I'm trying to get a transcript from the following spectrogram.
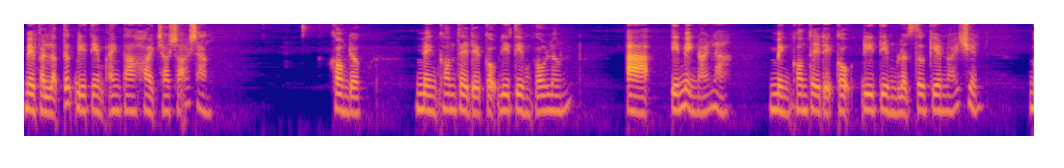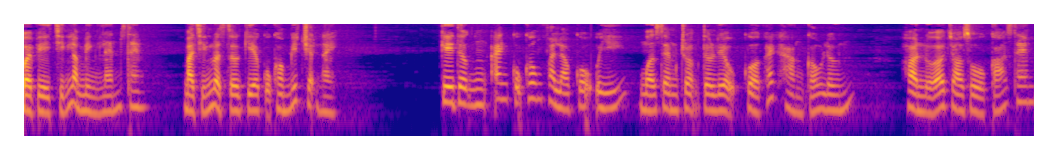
Mình phải lập tức đi tìm anh ta hỏi cho rõ ràng. Không được, mình không thể để cậu đi tìm gấu lớn. À, ý mình nói là, mình không thể để cậu đi tìm luật sư kia nói chuyện, bởi vì chính là mình lén xem, mà chính luật sư kia cũng không biết chuyện này. Kỳ thực anh cũng không phải là cố ý muốn xem trộm tư liệu của khách hàng câu lớn. Hơn nữa cho dù có xem,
